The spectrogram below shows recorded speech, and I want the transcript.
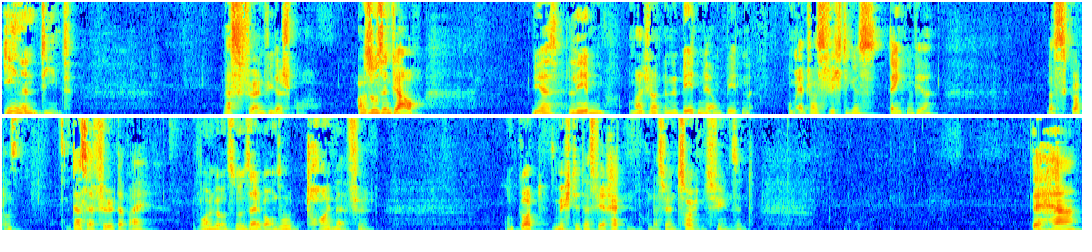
ihnen dient. Was für ein Widerspruch. Aber so sind wir auch. Wir leben, manchmal beten wir und beten um etwas Wichtiges, denken wir, dass Gott uns das erfüllt. Dabei wollen wir uns nur selber unsere Träume erfüllen. Und Gott möchte, dass wir retten und dass wir ein Zeugnis für ihn sind. Der Herr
